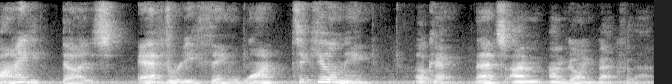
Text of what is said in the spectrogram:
Why does everything want to kill me? Okay, that's I'm I'm going back for that.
